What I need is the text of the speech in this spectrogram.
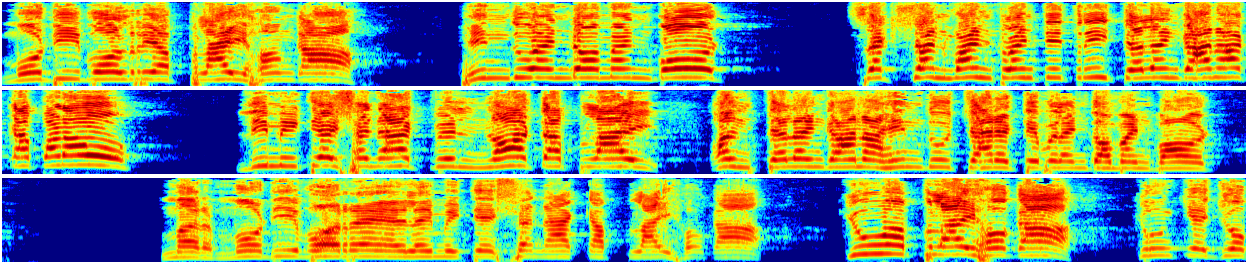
मोदी बोल रहे अप्लाई होगा। Hindu endowment board section 123 Telangana का पढ़ो limitation act will not apply on Telangana Hindu charitable endowment board मर मोदी बोल रहे हैं लिमिटेशन एक्ट अप्लाई होगा क्यों अप्लाई होगा क्योंकि जो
